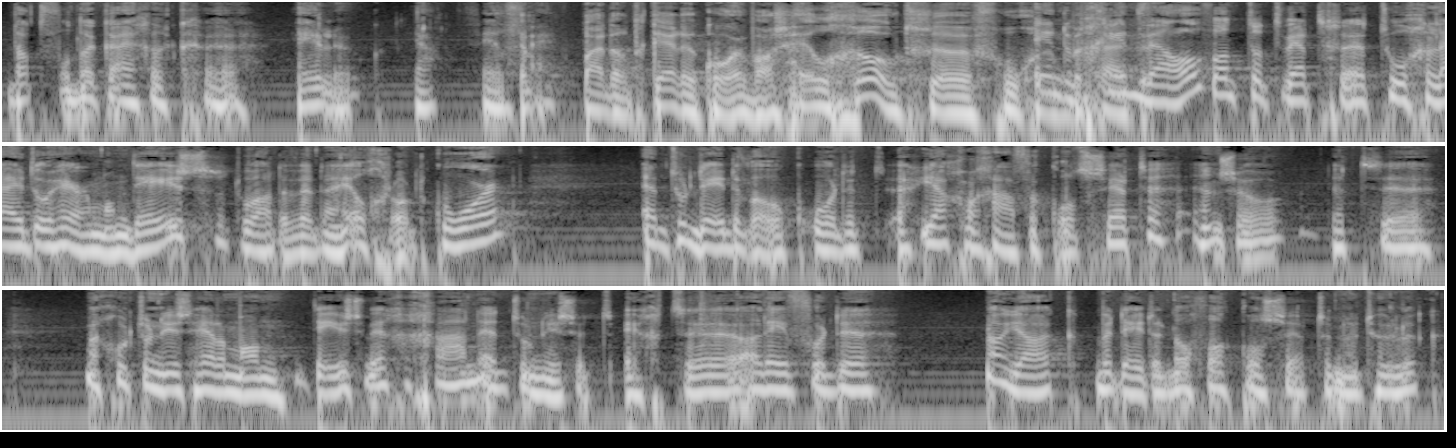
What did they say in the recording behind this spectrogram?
dat vond ik eigenlijk eh, heel leuk. Ja, veel fijn. Maar dat kerkkoor was heel groot vroeger. In het begin wel, want dat werd toegeleid door Herman Dees. Toen hadden we een heel groot koor. En toen deden we ook... Ja, we gaven concerten en zo. Dat, maar goed, toen is Herman Dees weggegaan. En toen is het echt eh, alleen voor de... Nou ja, we deden nog wel concerten natuurlijk.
